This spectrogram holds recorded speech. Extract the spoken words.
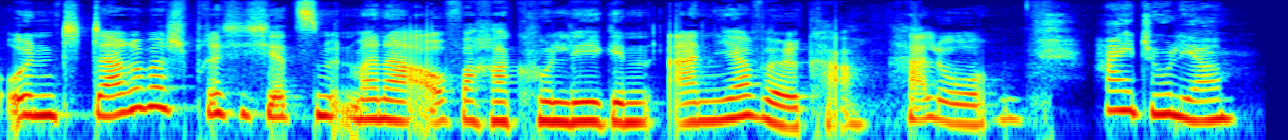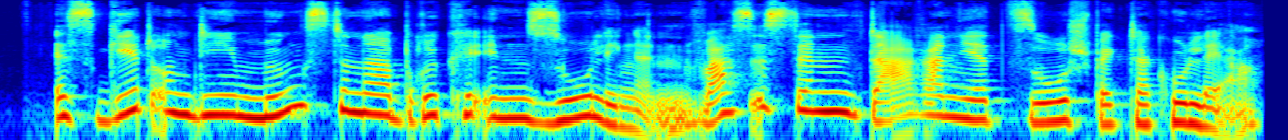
Und darüber spreche ich jetzt mit meiner Aufwacherkollegin Anja Wölker. Hallo. Hi, Julia. Es geht um die Münstener Brücke in Solingen. Was ist denn daran jetzt so spektakulär?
